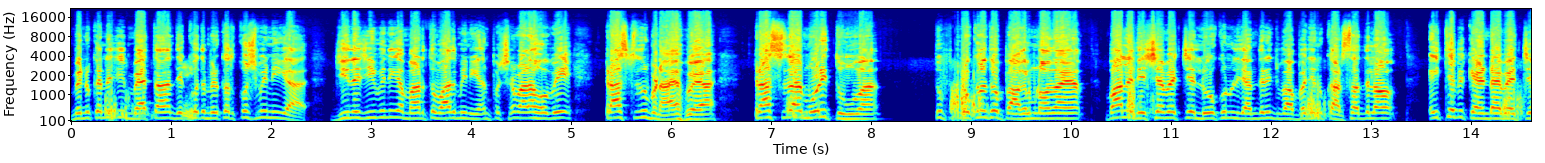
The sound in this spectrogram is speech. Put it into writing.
ਮੈਨੂੰ ਕਹਿੰਦੇ ਜੀ, ਮੈਂ ਤਾਂ ਦੇਖੋ ਤੇ ਮੇਰੇ ਕੋਲ ਕੁਝ ਵੀ ਨਹੀਂ ਆ ਜੀਨੇ ਜੀ ਵੀ ਨਹੀਂ ਆ, ਮਰਨ ਤੋਂ ਬਾਅਦ ਵੀ ਨਹੀਂ ਆ ਪੁੱਛਣ ਵਾਲਾ ਹੋਵੇ ਟਰਸਟ ਨੂੰ ਬਣਾਇਆ ਹੋਇਆ ਟਰਸਟ ਦਾ ਮੋਰੀ ਤੂੰ ਆ। ਤੂੰ ਲੋਕਾਂ ਤੋਂ ਪਾਗਲ ਬਣਾਉਂਦਾ ਆ। ਬਾਹਰਲੇ ਦੇਸ਼ਾਂ ਵਿੱਚ ਲੋਕ ਉਹਨੂੰ ਲਿਜਾਂਦੇ ਨੇ ਜੀ ਬਾਬਾ ਜੀ ਨੂੰ ਘਰ ਸੱਦ ਲਓ। ਇੱਥੇ ਵੀ ਕੈਨੇਡਾ ਵਿੱਚ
